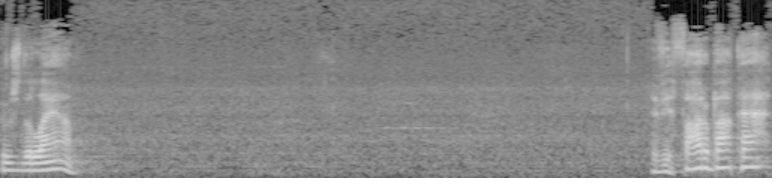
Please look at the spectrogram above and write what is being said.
Who's the lamb? Have you thought about that?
